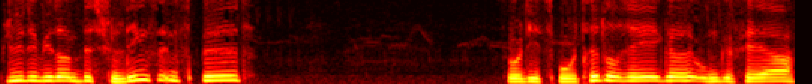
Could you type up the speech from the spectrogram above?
Blüte wieder ein bisschen links ins Bild. So die zwei Drittel Regel ungefähr.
